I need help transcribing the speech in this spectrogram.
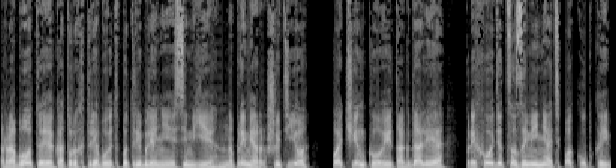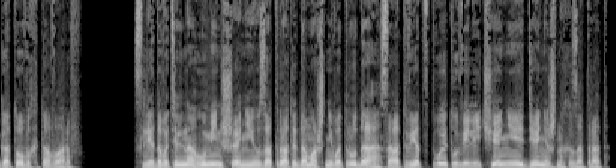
Работы, которых требует потребление семьи, например, шитье, починку и так далее, приходится заменять покупкой готовых товаров. Следовательно, уменьшению затраты домашнего труда соответствует увеличение денежных затрат.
